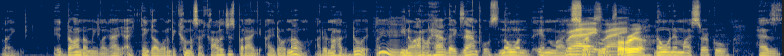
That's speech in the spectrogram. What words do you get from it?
like it dawned on me, like I, I think I want to become a psychologist, but I, I don't know. I don't know how to do it. Like, you know, I don't have the examples. No one in my Right, circle, right. for real. no one in my circle has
